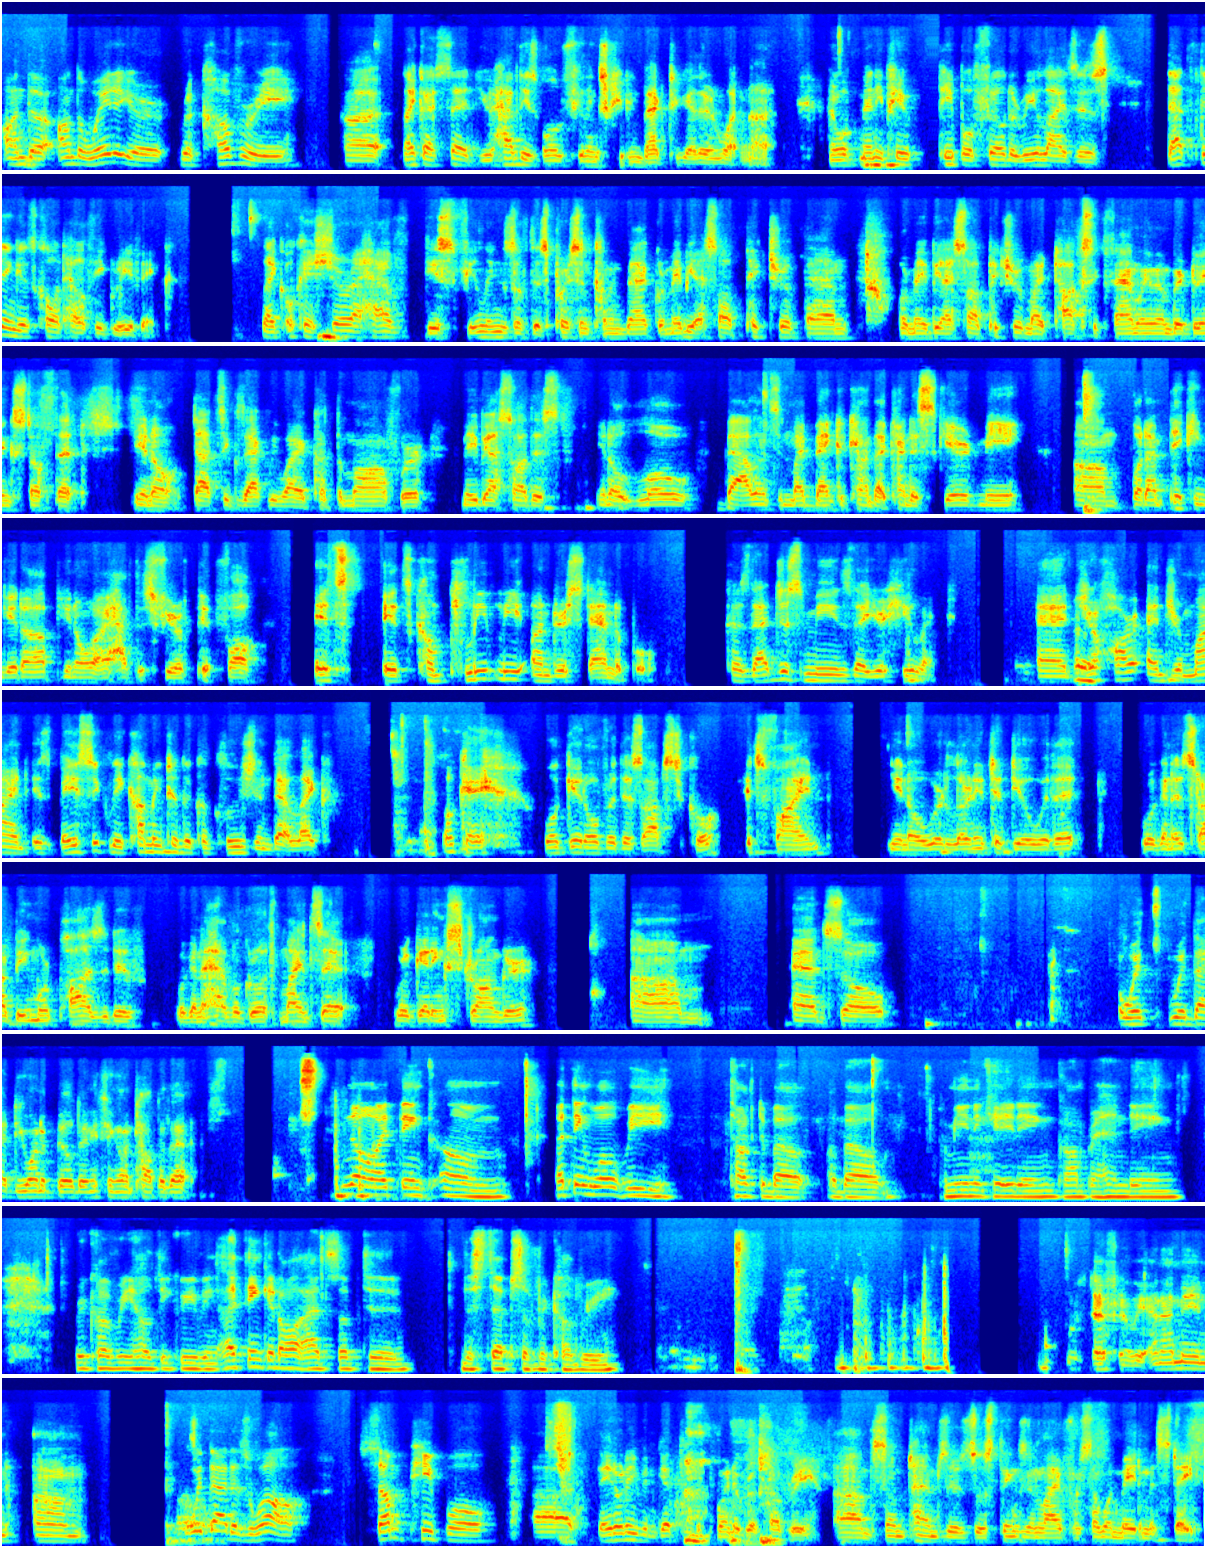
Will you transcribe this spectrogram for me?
on the on the way to your recovery, uh, like I said, you have these old feelings creeping back together and whatnot. And what many pe- people fail to realize is that thing is called healthy grieving. Like, okay, sure, I have these feelings of this person coming back, or maybe I saw a picture of them, or maybe I saw a picture of my toxic family member doing stuff that, you know, that's exactly why I cut them off, or maybe I saw this, you know, low balance in my bank account that kind of scared me. Um, but I'm picking it up. You know, I have this fear of pitfall. It's it's completely understandable because that just means that you're healing. And your heart and your mind is basically coming to the conclusion that like okay we'll get over this obstacle. It's fine. You know we're learning to deal with it. We're going to start being more positive. We're going to have a growth mindset. We're getting stronger. Um, and so with with that do you want to build anything on top of that? No i think um i think what we talked about about communicating, comprehending, recovery, healthy grieving. I think it all adds up to the steps of recovery. Most definitely. And I mean, um, with that as well, some people uh, they don't even get to the point of recovery. Um, sometimes there's those things in life where someone made a mistake.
